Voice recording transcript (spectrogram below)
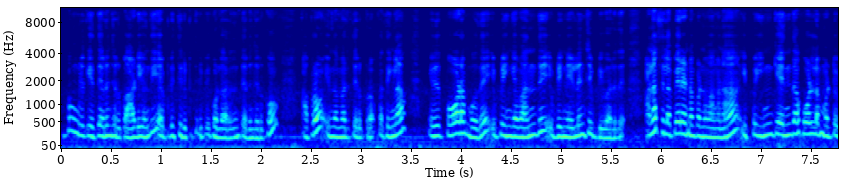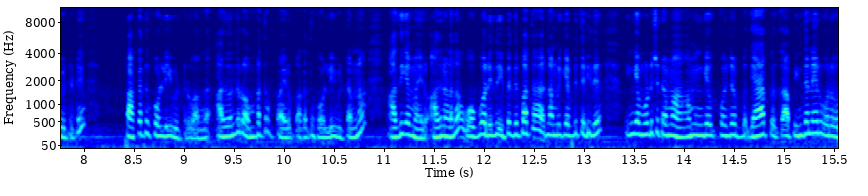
இப்போ உங்களுக்கு இருக்கும் ஆடி வந்து எப்படி திருப்பி திருப்பி கொண்டு வரதுன்னு தெரிஞ்சிருக்கும். அப்புறம் இந்த மாதிரி திருப்போம் பார்த்தீங்களா இது போடும்போது இப்போ இங்கே வந்து இப்படி நெளிஞ்சு இப்படி வருது. ஆனால் சில பேர் என்ன பண்ணுவாங்கன்னா இப்போ இங்கே இந்த கோலில் மட்டும் விட்டுட்டு பக்கத்து கொல்லி விட்டுருவாங்க. அது வந்து ரொம்ப தப்பாயிரும். பக்கத்து கொல்லி விட்டோம்னா அதிகமாயிரும். அதனால தான் ஒவ்வொரு இது இப்போ இது பார்த்தா நம்மளுக்கு எப்படி தெரியுது? இங்கே முடிச்சிட்டோமா? இங்கே கொஞ்சம் கேப் இருக்கா? அப்போ இந்த நேரம் ஒரு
